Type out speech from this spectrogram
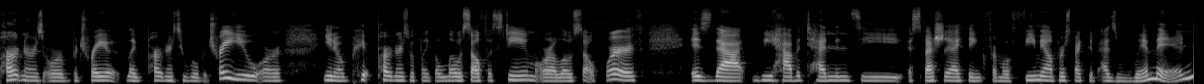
partners or betray like, partners who will betray you or, you know, p partners with, like, a low self-esteem or a low self-worth, is that we have a tendency, especially I think from a female perspective as women,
